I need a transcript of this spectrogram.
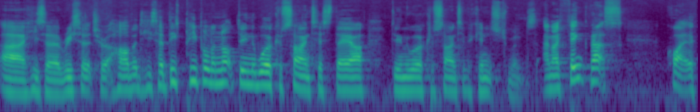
Uh, he's a researcher at Harvard. He said, These people are not doing the work of scientists, they are doing the work of scientific instruments. And I think that's quite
